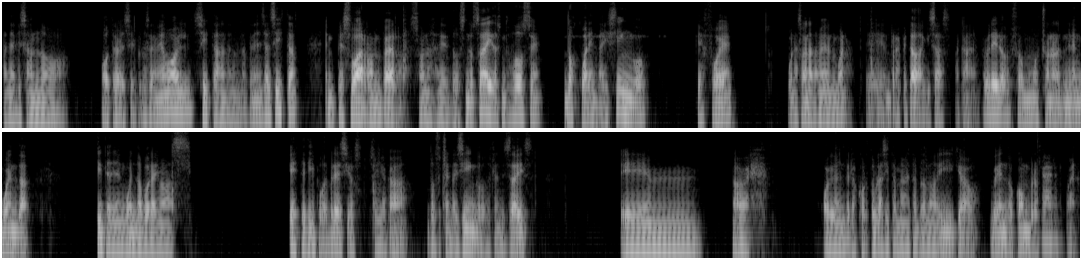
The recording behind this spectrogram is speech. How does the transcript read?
Analizando otra vez el cruce de media móvil, sí está en una tendencia alcista. Empezó a romper zonas de 206, 212, 245, que fue una zona también, bueno, eh, respetada quizás acá en febrero. Yo mucho no la tendría en cuenta. Sí tendría en cuenta por ahí más este tipo de precios. Sí, acá 285, 286. Em, a ver, obviamente los cortoplacistas me van a estar preguntando, ¿y qué hago? ¿Vendo, compro? Claro. Bueno,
